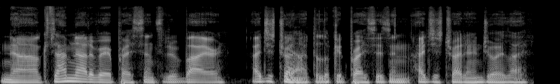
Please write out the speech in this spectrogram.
No, because I'm not a very price sensitive buyer. I just try Yeah. not to look at prices and I just try to enjoy life.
